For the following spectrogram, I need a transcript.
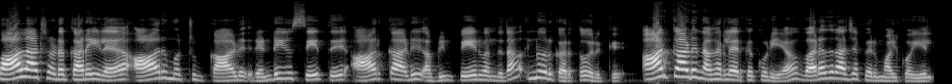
பாலாற்றோட கரையில ஆறு மற்றும் காடு ரெண்டையும் சேர்த்து ஆற்காடு அப்படின்னு பேர் வந்ததா இன்னொரு கருத்தும் இருக்கு. ஆற்காடு நகர்ல இருக்கக்கூடிய வரதராஜ பெருமாள் கோயில்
